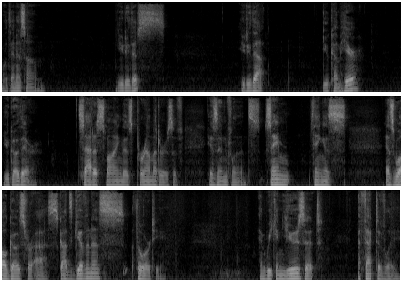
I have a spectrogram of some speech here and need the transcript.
within his home. You do this, you do that. You come here, you go there, satisfying those parameters of his influence. Same thing as as well goes for us. God's given us authority, and we can use it effectively.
